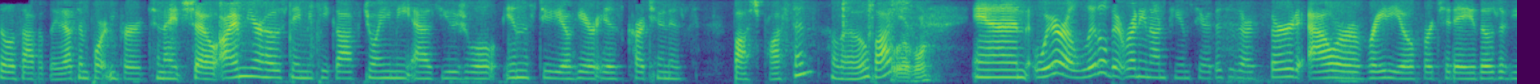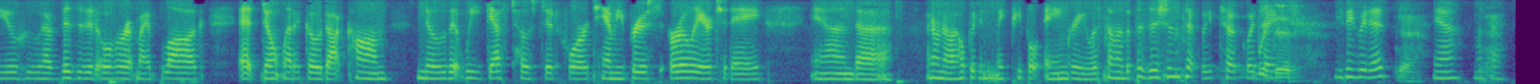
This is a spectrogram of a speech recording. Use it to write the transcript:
philosophically. That's important for tonight's show. I'm your host, Amy Peikoff. Joining me as usual in the studio here is cartoonist Bosch Fawstin. Hello, Bosch. Hello, everyone. And we're a little bit running on fumes here. This is our third hour of radio for today. Those of you who have visited over at my blog at don'tletitgo.com know that we guest hosted for Tammy Bruce earlier today. And uh, I don't know, I hope we didn't make people angry with some of the positions that we took. Which we I, did. You think we did? Yeah. Yeah? Okay.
